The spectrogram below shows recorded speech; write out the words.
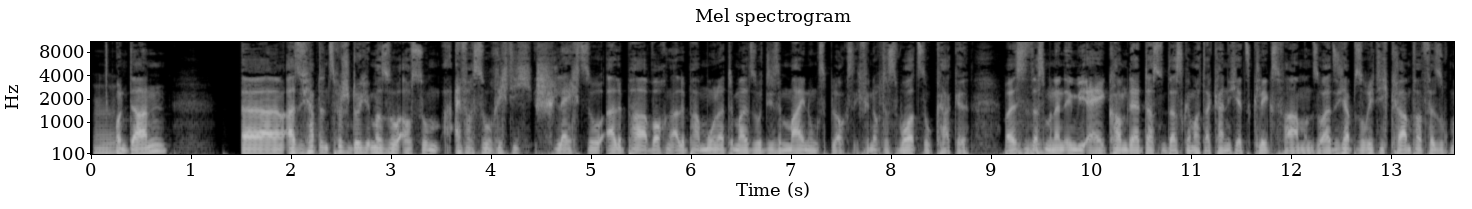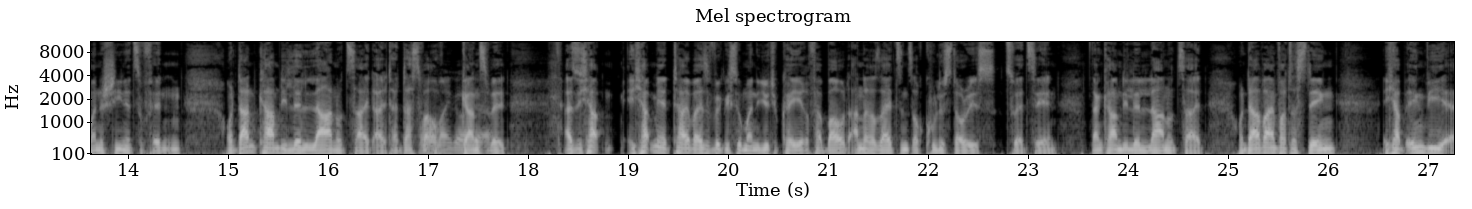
mhm. Und dann, äh, also ich habe dann zwischendurch immer so auch so einfach so richtig schlecht, so alle paar Wochen, alle paar Monate mal so diese Meinungsblogs. Ich finde auch das Wort so kacke. Weißt Mhm. du, dass man dann irgendwie, ey, komm, der hat das und das gemacht, da kann ich jetzt Klicks farmen und so. Also ich habe so richtig krampfhaft versucht, meine Schiene zu finden. Und dann kam die Lil Lano-Zeit, Alter. Das war Oh auch Gott, ganz ja. wild. Also ich habe ich hab mir teilweise wirklich so meine YouTube-Karriere verbaut. Andererseits sind es auch coole Stories zu erzählen. Dann kam die Lil Lano-Zeit. Und da war einfach das Ding, ich habe irgendwie äh,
